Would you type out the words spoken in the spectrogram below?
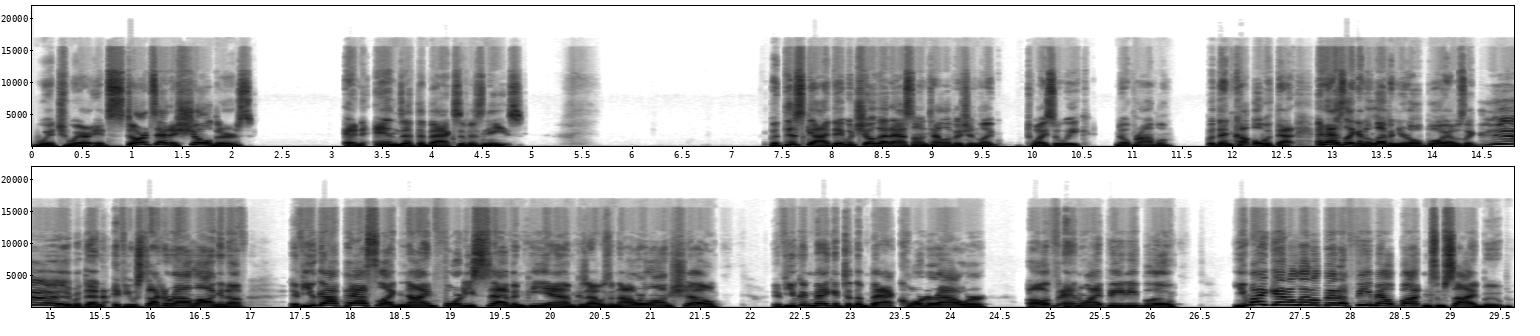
which where it starts at his shoulders and ends at the backs of his knees. But this guy, they would show that ass on television like twice a week, no problem. But then couple with that, and as like an 11 year old boy, I was like, yeah. But then if you stuck around long enough, if you got past like 9:47 p.m. because that was an hour long show, if you can make it to the back quarter hour of NYPD Blue, you might get a little bit of female butt and some side boob.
